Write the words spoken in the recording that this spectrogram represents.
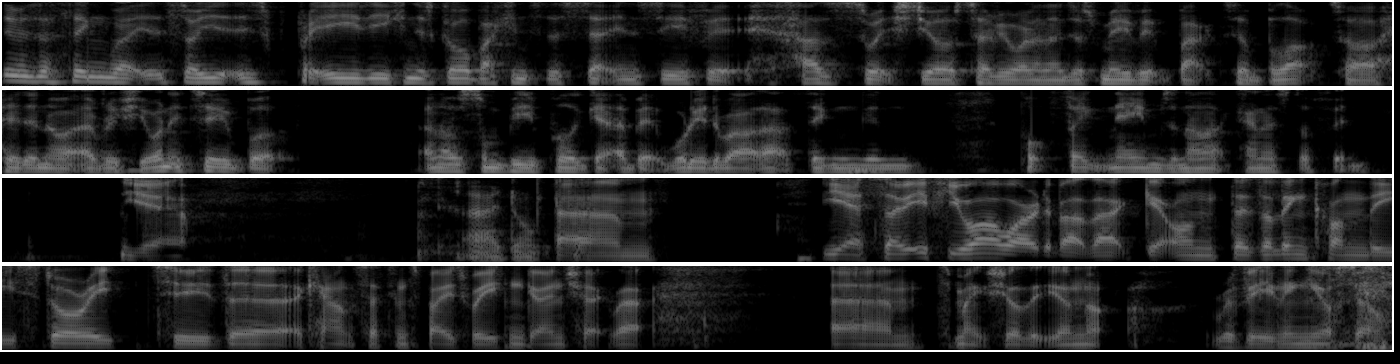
There was a thing where so it's pretty easy. You can just go back into the settings, see if it has switched yours to everyone, and then just move it back to blocked or hidden or whatever if you wanted to. But I know some people get a bit worried about that thing and put fake names and all that kind of stuff in. Yeah. I don't. Um, yeah, so if you are worried about that, get on. There's a link on the story to the account settings page where you can go and check that um, to make sure that you're not revealing yourself.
